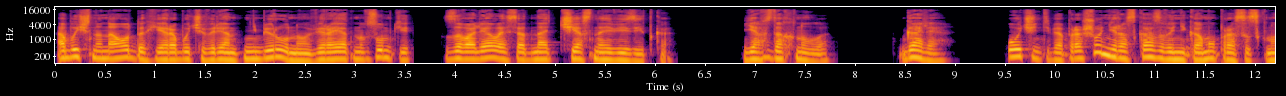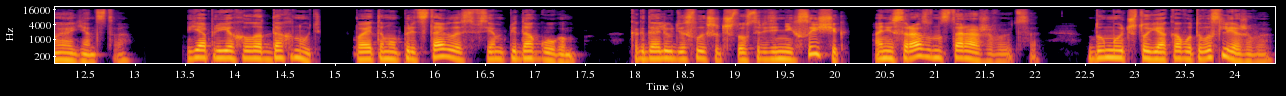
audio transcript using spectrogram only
Обычно на отдых я рабочий вариант не беру, но, вероятно, в сумке завалялась одна честная визитка. Я вздохнула. «Галя, очень тебя прошу, не рассказывай никому про сыскное агентство. Я приехала отдохнуть, поэтому представилась всем педагогам. Когда люди слышат, что среди них сыщик, они сразу настораживаются. Думают, что я кого-то выслеживаю.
